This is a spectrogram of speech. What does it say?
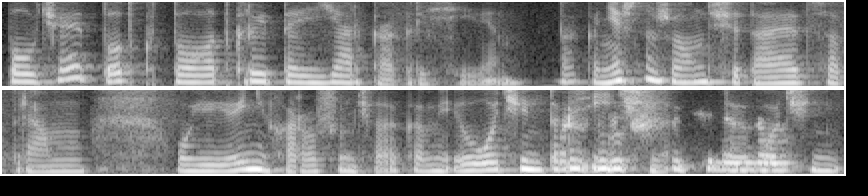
получает тот, кто открыто и ярко агрессивен. Да, конечно же, он считается прям ой-ой-ой, нехорошим человеком и очень токсичным. Это да. очень,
